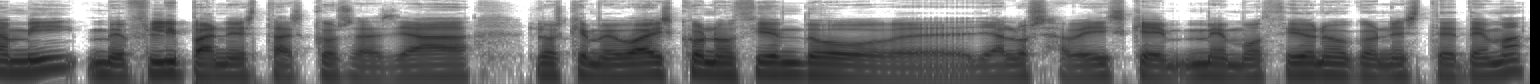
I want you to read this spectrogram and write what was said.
A mí me flipan estas cosas. Ya los que me vais conociendo eh, ya lo sabéis que me emociono con este tema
